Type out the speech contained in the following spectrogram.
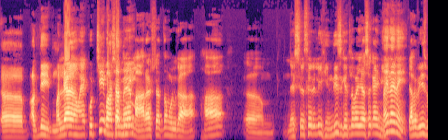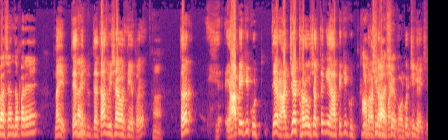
अगदी मल्याळम आहे कुठची भाषा महाराष्ट्रातला मुलगा हा नेसेसरीली हिंदीच घेतलं पाहिजे असं काही नाही नाही नाही त्याला वीस भाषांचा पर्याय नाही. मी त्याच विषयावरती येतोय हा. तर ह्या- ह्यापैकी कुठ ते राज्य ठरवू शकतं की ह्यापैकी कुठली भाषा? कुठची घ्यायची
